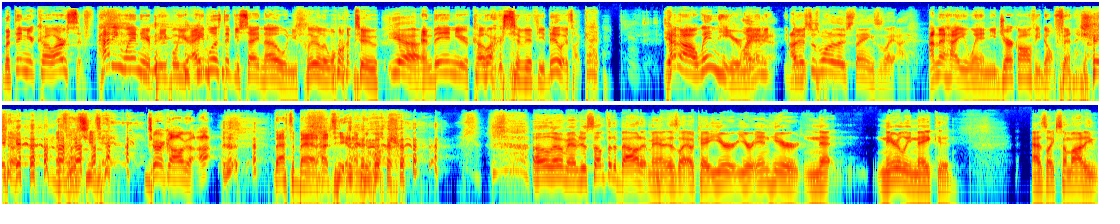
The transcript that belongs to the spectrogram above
But then you're coercive. How do you win here, people? You're ableist if you say no and you clearly want to. Yeah. And then you're coercive if you do. It's like, God, how do I win here, Like, man? I- it's just one of those things. It's like, I, I know how you win. You jerk off, you don't finish. That's what you do. jerk off, like, ah, that's a bad idea. I don't know, man. Just something about it, man. Is like, okay, you're you're in here net nearly naked as like somebody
